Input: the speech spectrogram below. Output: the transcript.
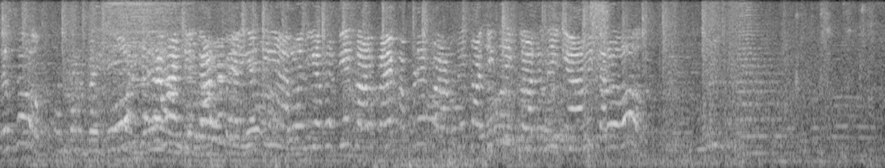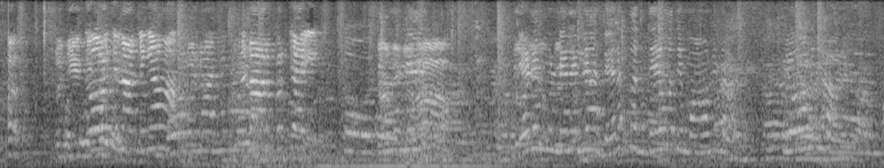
ਦੱਸੋ। ਹੋਰ ਜਗ੍ਹਾ ਸਾਡੀ ਗੱਲ ਪਈਆਂ ਧੀਆਂ ਰੋਂਦੀਆਂ ਫਿਰਦੀਆਂ ਗੱਲ ਪਏ ਕੱਪੜੇ ਪਾੜਦੇ ਭਾਜੀ ਕੋਈ ਗੱਲ ਨਹੀਂ ਕਿਹਾ ਵੀ ਕਰੋ। ਦੋ ਜਨਾਨੀਆਂ ਵਾ ਜਨਾਨ ਭਰਜਾਈ। ਹਾਂ। ਜਿਹੜੇ ਮੁੰਡੇ ਨੇ ਲਿਆਂਦੇ ਨਾ ਬੰਦੇ ਉਹਦੀ ਮਾਂ ਵੀ ਨਾਲ ਪਿਓ ਵੀ ਨਾਲ।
